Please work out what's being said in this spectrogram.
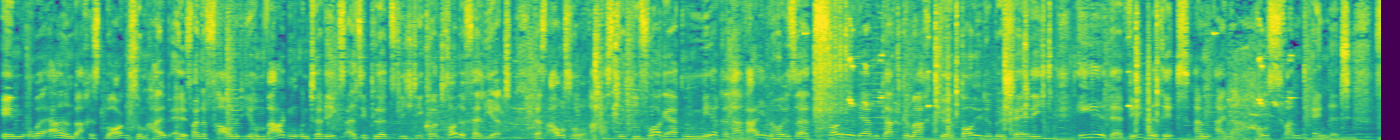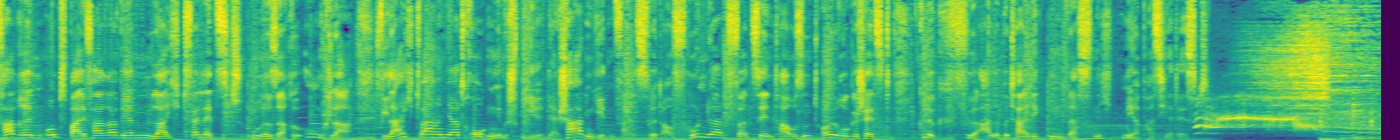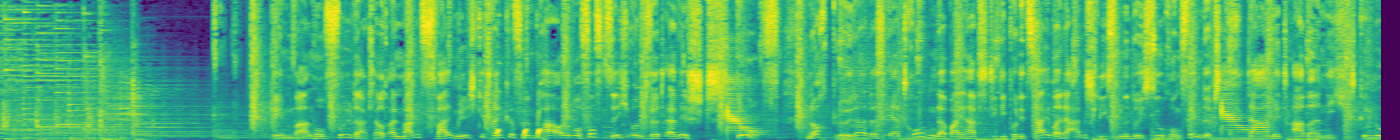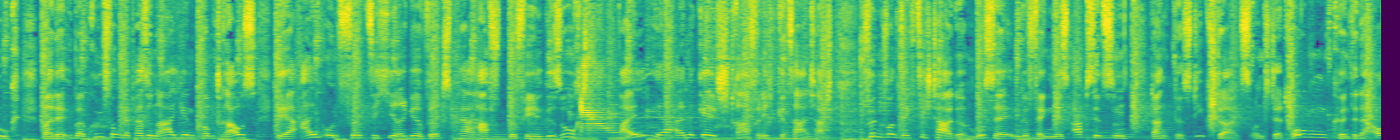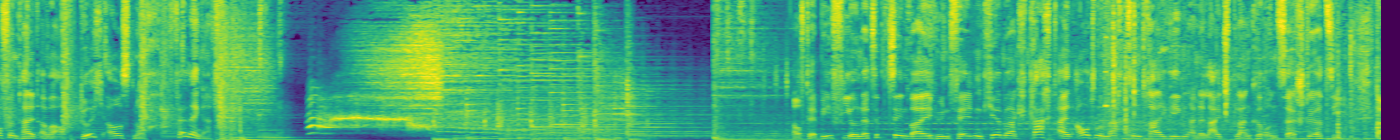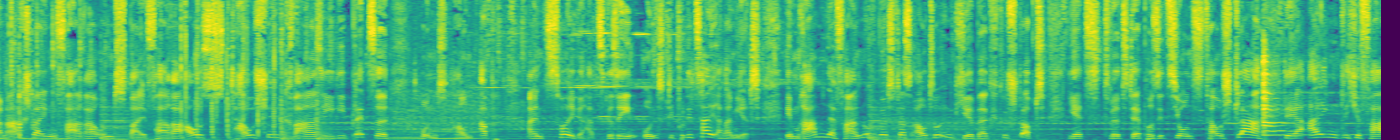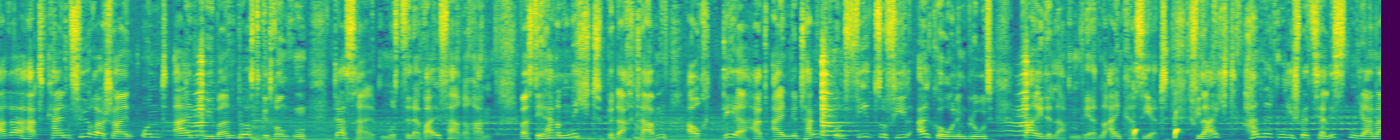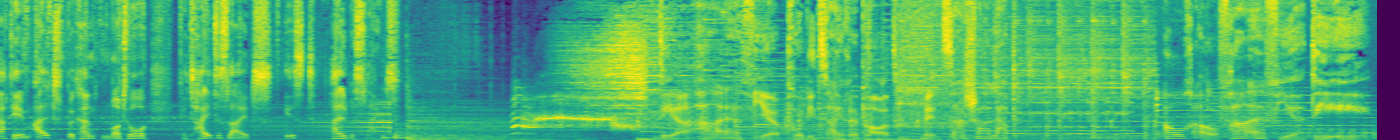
In Obererlenbach ist morgens um halb elf eine Frau mit ihrem Wagen unterwegs, als sie plötzlich die Kontrolle verliert. Das Auto rast durch die Vorgärten mehrerer Reihenhäuser, Zäune werden plattgemacht, Gebäude beschädigt, ehe der wilde Ritt an einer Hauswand endet. Fahrerin und Beifahrer werden leicht verletzt, Ursache unklar. Vielleicht waren ja Drogen im Spiel. Der Schaden jedenfalls wird auf 114.000 Euro geschätzt. Glück für alle Beteiligten, dass nicht mehr passiert ist. Im Bahnhof Fulda klaut ein Mann zwei Milchgetränke für ein paar Euro 50 und wird erwischt. Doof. Noch blöder, dass er Drogen dabei hat, die die Polizei bei der anschließenden Durchsuchung findet. Damit aber nicht genug. Bei der Überprüfung der Personalien kommt raus, der 41-Jährige wird per Haftbefehl gesucht, weil er eine Geldstrafe nicht gezahlt hat. 65 Tage muss er im Gefängnis absitzen. Dank des Diebstahls und der Drogen könnte der Aufenthalt aber auch durchaus noch verlängert werden. Auf der B417 bei Hünfelden-Kirberg kracht ein Auto nachts um drei gegen eine Leitplanke und zerstört sie. Danach steigen Fahrer und Beifahrer aus, tauschen quasi die Plätze und hauen ab. Ein Zeuge hat's gesehen und die Polizei alarmiert. Im Rahmen der Fahndung wird das Auto in Kirberg gestoppt. Jetzt wird der Positionstausch klar. Der eigentliche Fahrer hat keinen Führerschein und einen übern Durst getrunken. Deshalb musste der Beifahrer ran. Was die Herren nicht bedacht haben, auch der hat eingetankt und viel zu viel Alkohol im Blut. Beide Lappen werden einkassiert. Vielleicht handelten die Spezialisten ja nach dem altbekannten Motto, geteiltes Leid ist halbes Leid. Der HR4 Polizeireport mit Sascha Lapp. Auch auf hr4.de.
